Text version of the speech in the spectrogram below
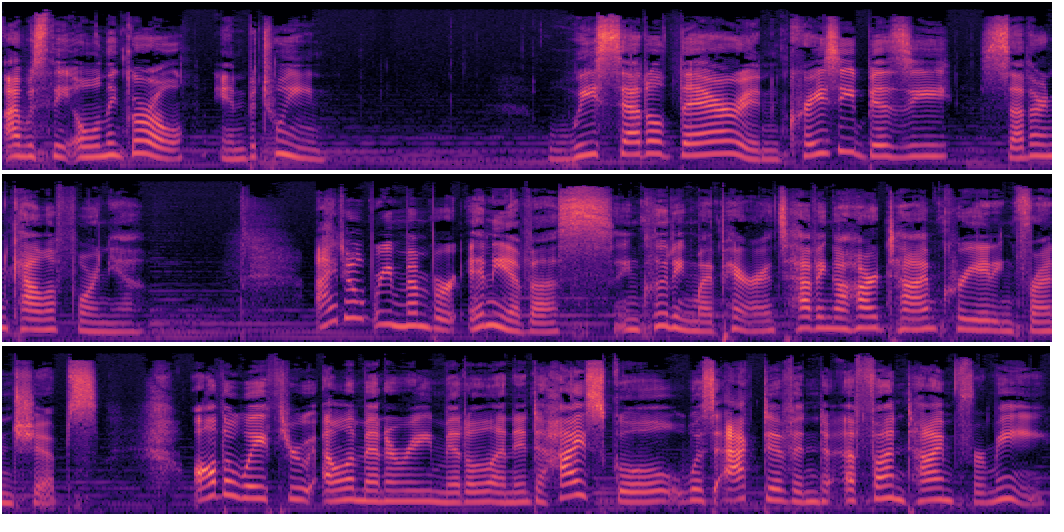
I was the only girl in between. We settled there in crazy busy Southern California. I don't remember any of us, including my parents, having a hard time creating friendships. All the way through elementary, middle, and into high school was active and a fun time for me.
